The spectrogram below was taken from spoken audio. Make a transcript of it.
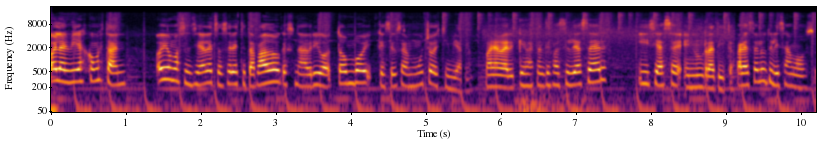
Hola amigas, ¿cómo están? Hoy vamos a enseñarles a hacer este tapado que es un abrigo tomboy que se usa mucho este invierno. Van a ver que es bastante fácil de hacer y se hace en un ratito. Para hacerlo utilizamos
